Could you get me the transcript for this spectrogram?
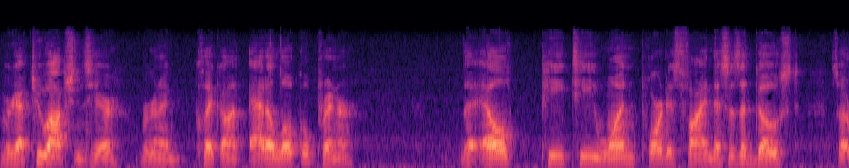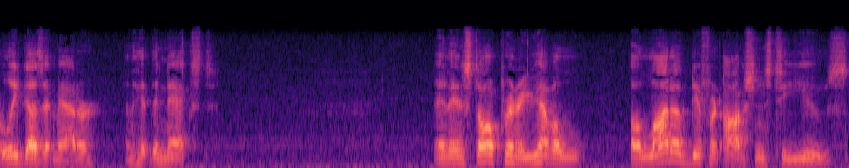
We're going to have two options here. We're going to click on add a local printer. The LPT1 port is fine. This is a ghost, so it really doesn't matter. And hit the next. And install printer, you have a, a lot of different options to use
